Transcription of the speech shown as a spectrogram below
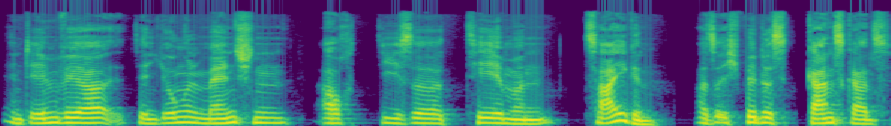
Indem wir den jungen Menschen auch diese Themen zeigen. Also ich finde es ganz, ganz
